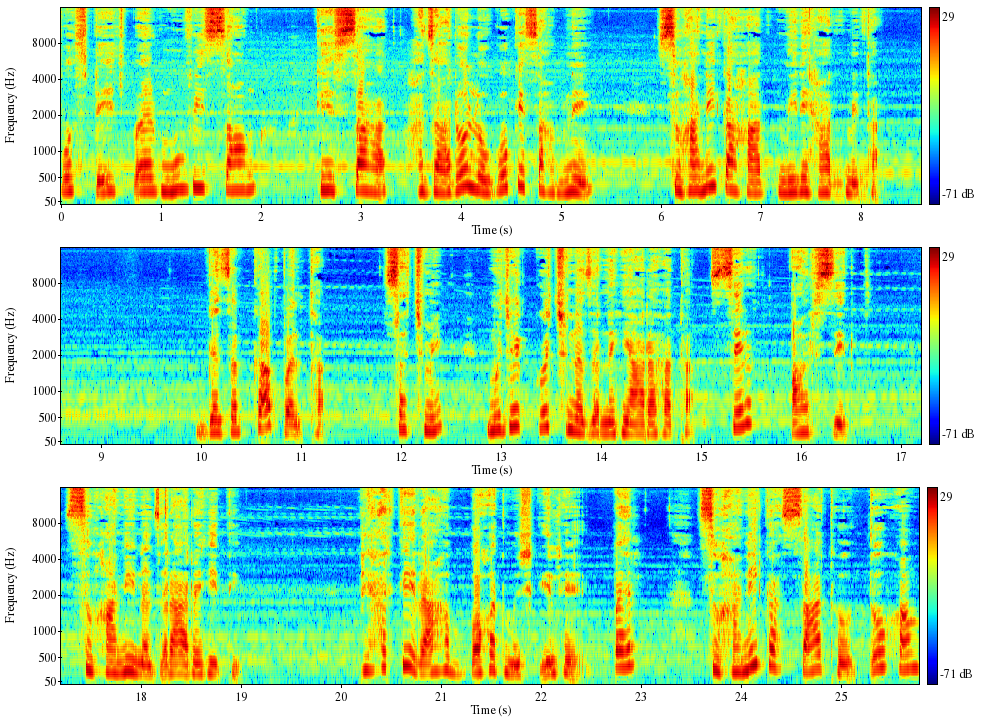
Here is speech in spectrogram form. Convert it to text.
वो स्टेज पर मूवी सॉन्ग के साथ हज़ारों लोगों के सामने। सुहानी का हाथ मेरे हाथ में था। गजब का पल था। सच में मुझे कुछ नज़र नहीं आ रहा था, सिर्फ़ और सिर्फ़ सुहानी नज़र आ रही थी। प्यार की राह बहुत मुश्किल है, पर सुहानी का साथ हो तो हम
